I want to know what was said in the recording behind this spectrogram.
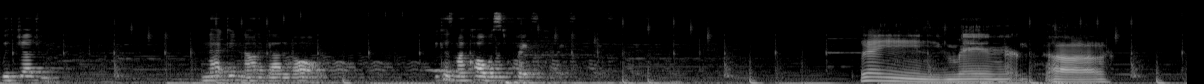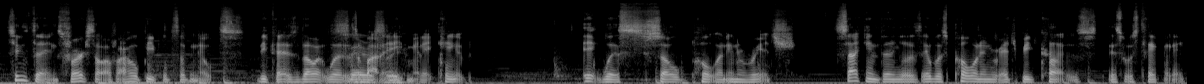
with judgment. And that didn't honor God at all. Because my call was to pray for her. Hey, man. Uh, two things. First off, I hope people took notes because though it was about an eight minute clip, it was so potent and rich. Second thing was it was potent and rich because this was Tiffany.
